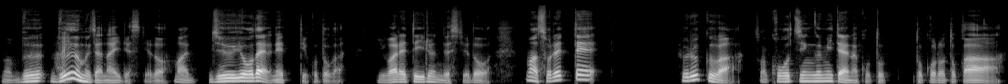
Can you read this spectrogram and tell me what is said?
まあブブームじゃないですけど、まあ、重要だよねっていうことが言われているんですけど、まあ、それって、古くは、そのコーチングみたいなこと、ところとか、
